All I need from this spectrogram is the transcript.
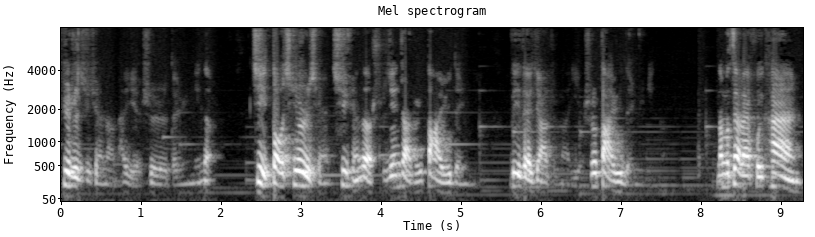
虚值期权呢它也是等于零的。即到期日前，期权的时间价值大于等于零，内在价值呢也是大于等于。那么再来回看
